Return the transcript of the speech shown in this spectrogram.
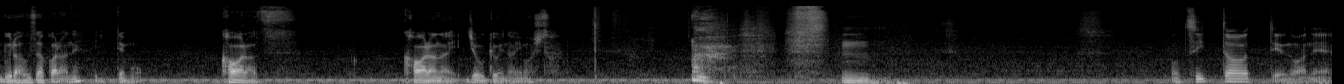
ブラウザからね行っても変わらず変わらない状況になりました。うん。ツイッターっていうのはね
